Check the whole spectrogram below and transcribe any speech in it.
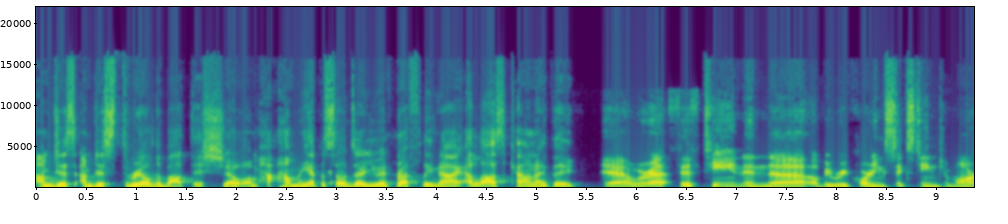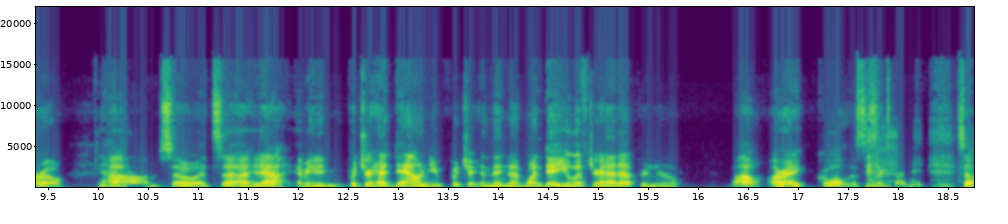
I'm just I'm just thrilled about this show. Um, how, how many episodes are you in roughly now? I lost count. I think. Yeah, we're at 15, and uh, I'll be recording 16 tomorrow. Yeah. Um, so it's uh, yeah. I mean, you put your head down, you put your, and then uh, one day you lift your head up, and you're, wow, all right, cool. This is exciting. so,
